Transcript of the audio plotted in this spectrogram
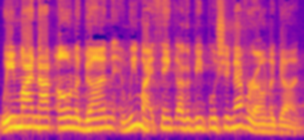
We might not own a gun, and we might think other people should never own a gun.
